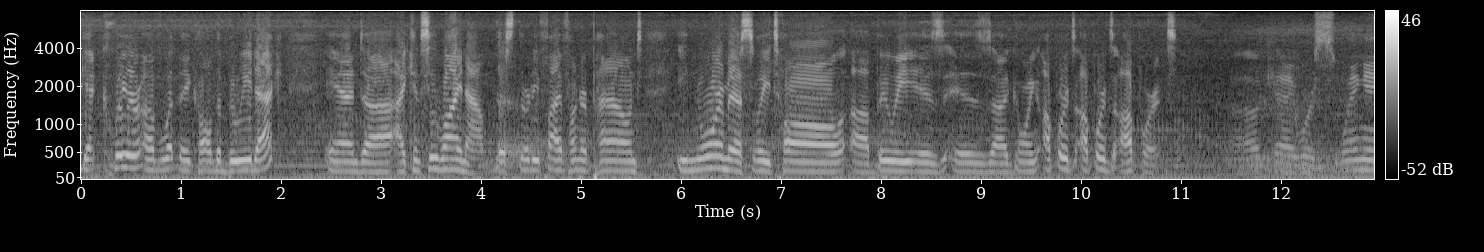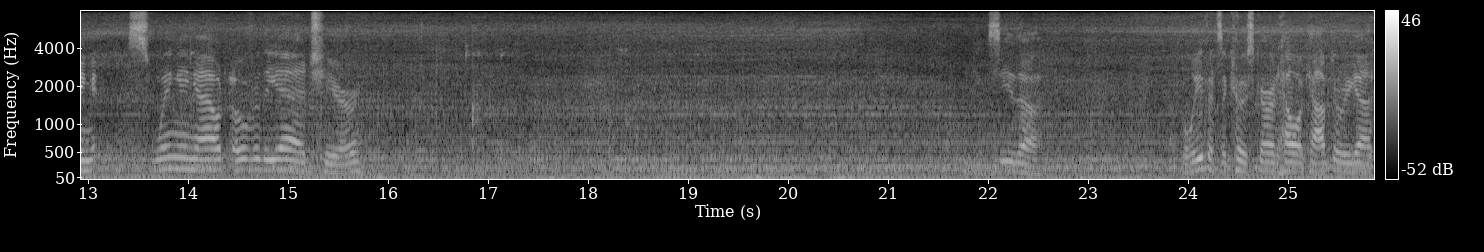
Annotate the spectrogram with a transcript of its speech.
get clear of what they call the buoy deck, and I can see why now. This 3,500 pound enormously tall uh, buoy is is uh, going upwards, upwards, upwards. Okay, we're swinging, swinging out over the edge here. You can see the, I believe it's a Coast Guard helicopter. We got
